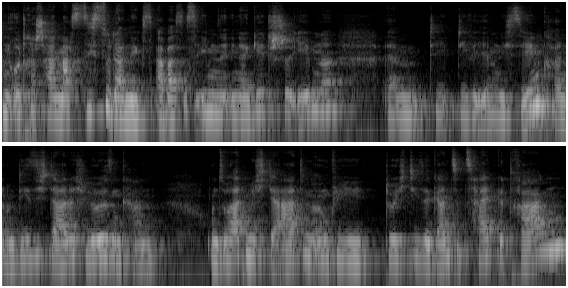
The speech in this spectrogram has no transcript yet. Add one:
ein Ultraschall machst, siehst du da nichts. Aber es ist eben eine energetische Ebene, ähm, die, die wir eben nicht sehen können und die sich dadurch lösen kann. Und so hat mich der Atem irgendwie durch diese ganze Zeit getragen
